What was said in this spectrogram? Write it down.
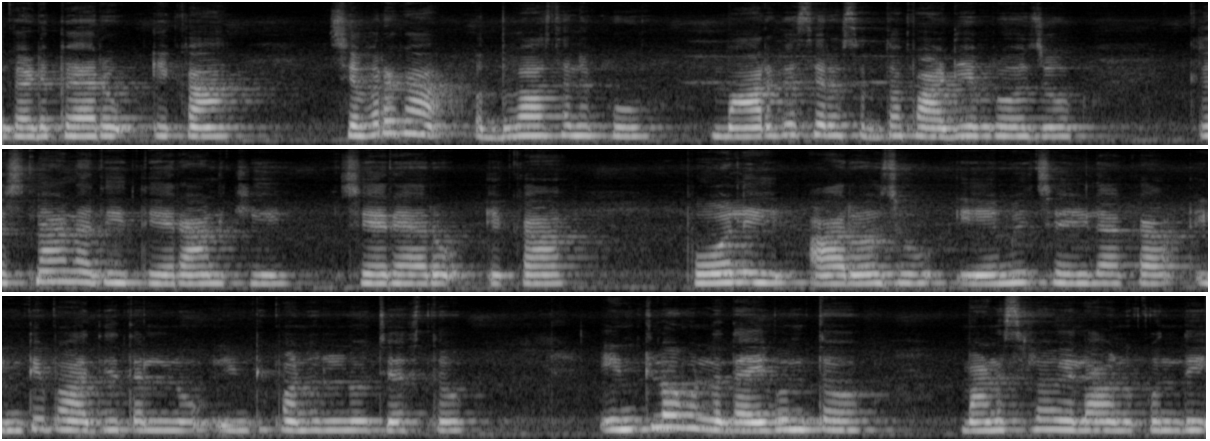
గడిపారు. ఇక చివరగా ఉద్వాసనకు మార్గశిర శుద్ధ పాడ్యం రోజు కృష్ణానదీ తీరానికి చేరారు. ఇక పోలి ఆ రోజు ఏమీ చేయలేక ఇంటి బాధ్యతలను ఇంటి పనులను చేస్తూ ఇంట్లో ఉన్న దైవంతో మనసులో ఇలా అనుకుంది.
